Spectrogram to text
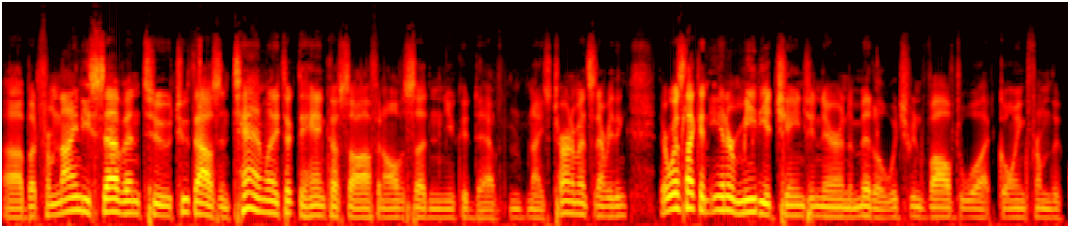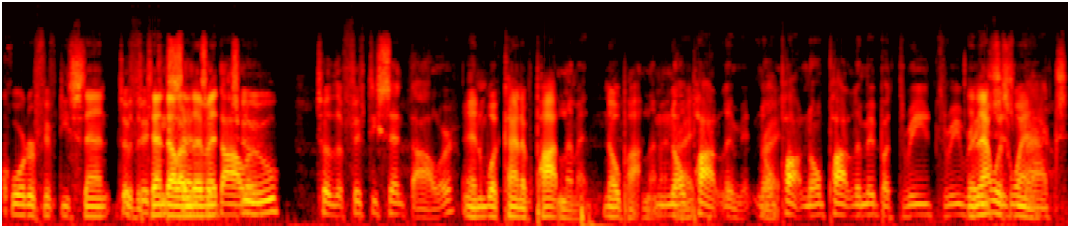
Uh, but from '97 to 2010, when they took the handcuffs off, and all of a sudden you could have nice tournaments and everything, there was like an intermediate change in there in the middle, which involved what going from the quarter 50 cent To the 50 ten dollar limit to to the 50 cent dollar. and what kind of pot limit? No pot limit. No right? pot limit. No Right. pot. No pot limit, but three three raises And that was when? max.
